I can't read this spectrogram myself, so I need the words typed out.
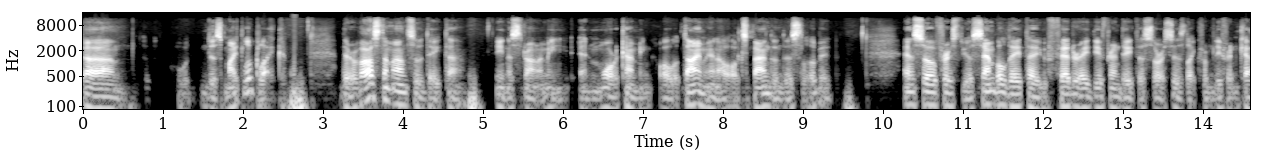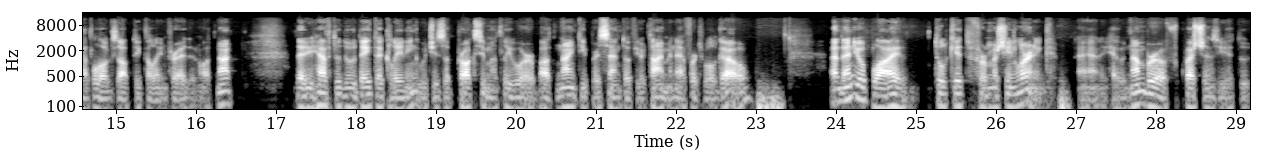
um, this might look like. There are vast amounts of data in astronomy and more coming all the time, and I'll expand on this a little bit. And so first you assemble data, you federate different data sources like from different catalogs, optical, infrared, and whatnot. Then you have to do data cleaning, which is approximately where about 90% of your time and effort will go. And then you apply toolkit for machine learning. And you have a number of questions you have to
